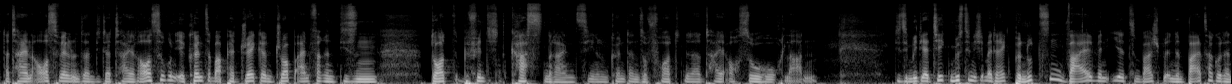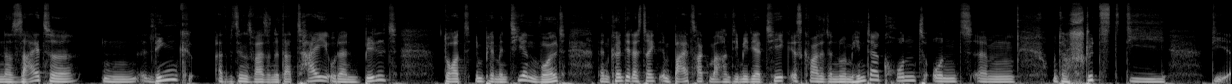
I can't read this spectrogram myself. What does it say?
Dateien auswählen und dann die Datei raussuchen. Ihr könnt es aber per Drag and Drop einfach in diesen dort befindlichen Kasten reinziehen und könnt dann sofort eine Datei auch so hochladen. Diese Mediathek müsst ihr nicht immer direkt benutzen, weil wenn ihr zum Beispiel in einem Beitrag oder einer Seite einen Link, also beziehungsweise eine Datei oder ein Bild dort implementieren wollt, dann könnt ihr das direkt im Beitrag machen. Die Mediathek ist quasi dann nur im Hintergrund und ähm, unterstützt die, die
